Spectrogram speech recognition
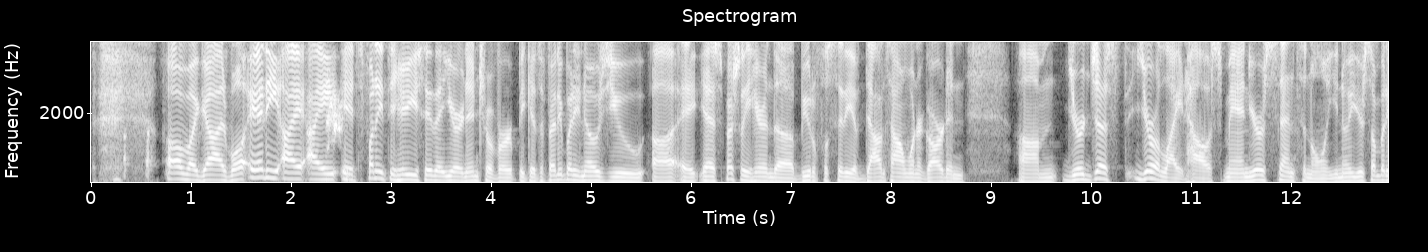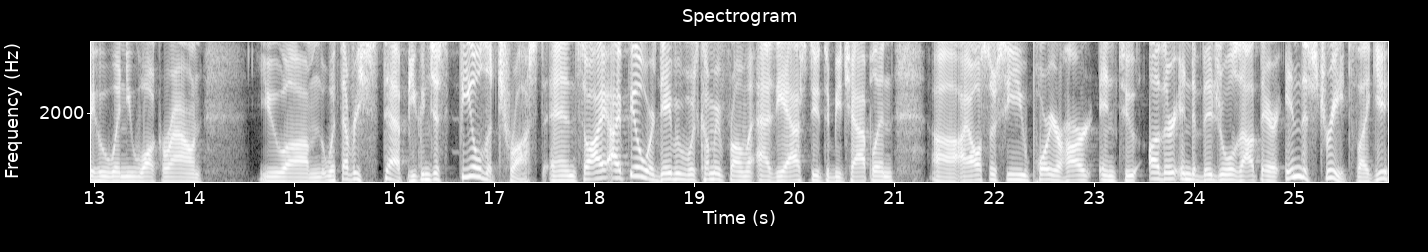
okay? oh my God! Well, Andy, I, I, it's funny to hear you say that you're an introvert because if anybody knows you, uh, especially here in the beautiful city of downtown Winter Garden, um, you're just you're a lighthouse, man. You're a sentinel. You know, you're somebody who, when you walk around, you um, with every step you can just feel the trust. And so I, I, feel where david was coming from as he asked you to be chaplain. Uh, i also see you pour your heart into other individuals out there in the streets. Like you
